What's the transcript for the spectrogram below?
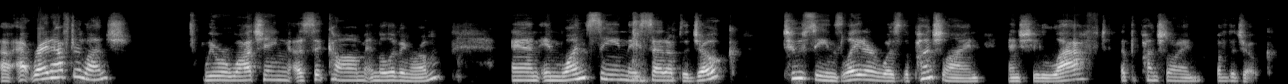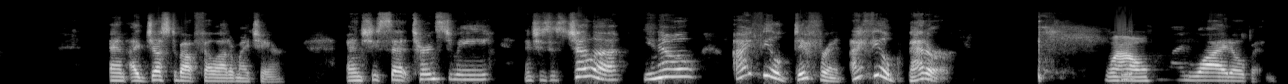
uh, at right after lunch we were watching a sitcom in the living room. And in one scene they set up the joke two scenes later was the punchline and she laughed at the punchline of the joke and i just about fell out of my chair and she said turns to me and she says chella you know i feel different i feel better wow. mind wide open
